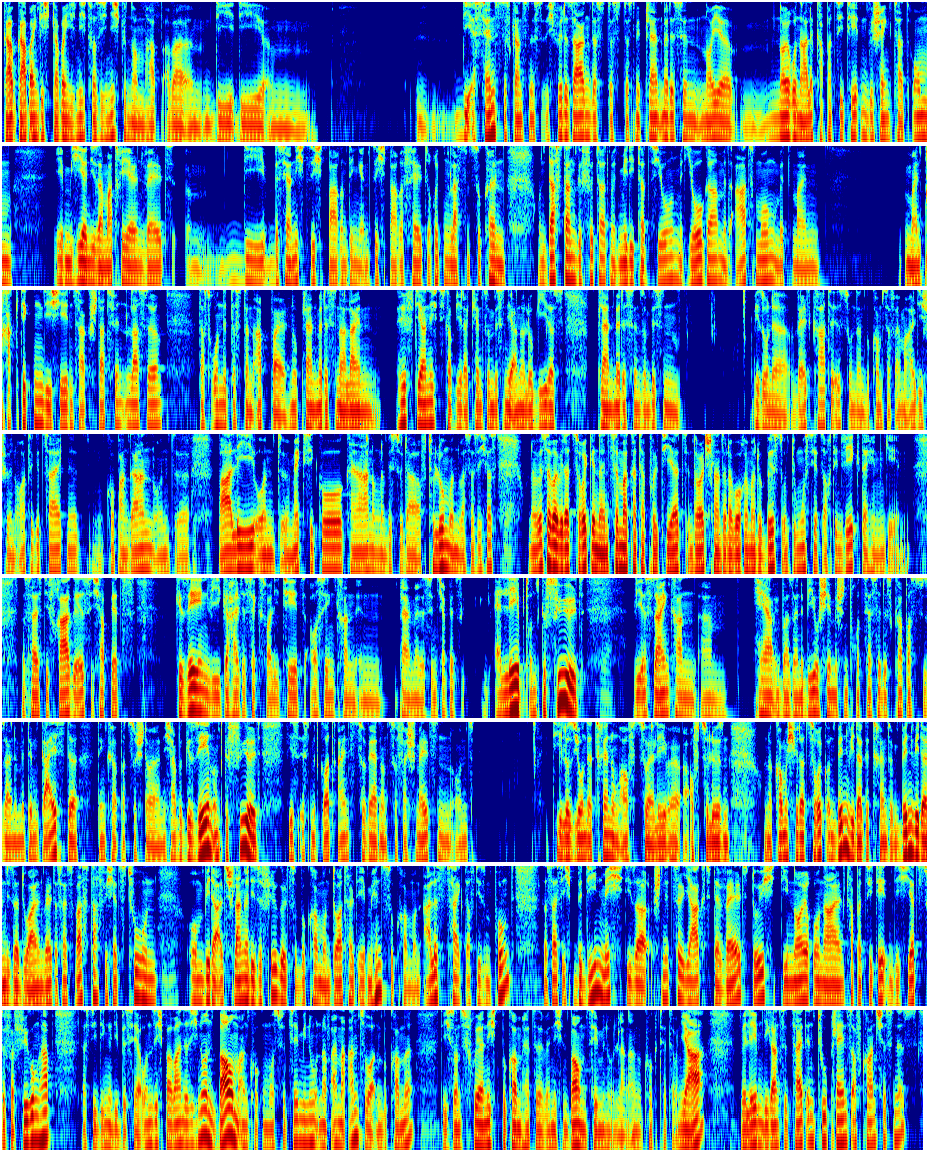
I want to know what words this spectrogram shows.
gab, gab eigentlich, gab eigentlich nichts, was ich nicht genommen habe, aber ähm, die, die ähm, die Essenz des Ganzen ist, ich würde sagen, dass, dass, dass mir Plant Medicine neue neuronale Kapazitäten geschenkt hat, um eben hier in dieser materiellen Welt ähm, die bisher nicht sichtbaren Dinge ins sichtbare Feld rücken lassen zu können. Und das dann gefüttert mit Meditation, mit Yoga, mit Atmung, mit meinen, meinen Praktiken, die ich jeden Tag stattfinden lasse, das rundet das dann ab, weil nur Plant Medicine allein hilft ja nichts. Ich glaube, jeder kennt so ein bisschen die Analogie, dass Plant Medicine so ein bisschen wie so eine Weltkarte ist und dann bekommst du auf einmal all die schönen Orte gezeigt, ne? Kopangan und äh, Bali und äh, Mexiko, keine Ahnung, dann bist du da auf Tulum und was weiß ich was. Und dann wirst du aber wieder zurück in dein Zimmer katapultiert, in Deutschland oder wo auch immer du bist und du musst jetzt auch den Weg dahin gehen. Das heißt, die Frage ist, ich habe jetzt gesehen, wie geheilte Sexualität aussehen kann in Plant Medicine. Ich habe jetzt erlebt und gefühlt, ja. wie es sein kann, ähm, Herr über seine biochemischen Prozesse des Körpers zu sein und mit dem Geiste den Körper zu steuern. Ich habe gesehen und gefühlt, wie es ist, mit Gott eins zu werden und zu verschmelzen und die Illusion der Trennung aufzuerleben, aufzulösen. Und dann komme ich wieder zurück und bin wieder getrennt und bin wieder in dieser dualen Welt. Das heißt, was darf ich jetzt tun, um wieder als Schlange diese Flügel zu bekommen und dort halt eben hinzukommen. Und alles zeigt auf diesen Punkt. Das heißt, ich bediene mich dieser Schnitzeljagd der Welt durch die neuronalen Kapazitäten, die ich jetzt zur Verfügung habe, dass die Dinge, die bisher unsichtbar waren, dass ich nur einen Baum angucken muss, für zehn Minuten auf einmal Antworten bekomme, die ich sonst früher nicht bekommen hätte, wenn ich einen Baum zehn Minuten lang angeguckt hätte. Und ja, wir leben die ganze Zeit in two planes of consciousness.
